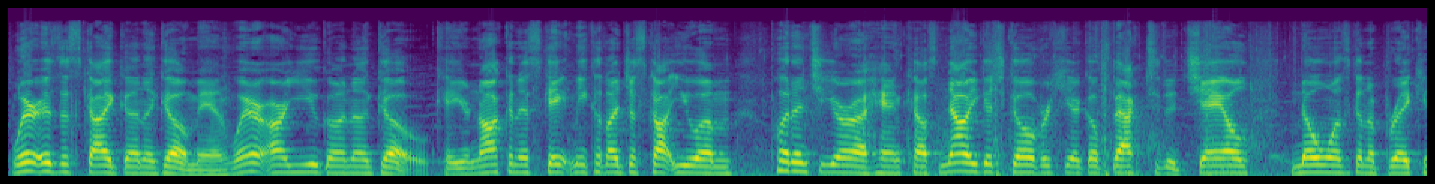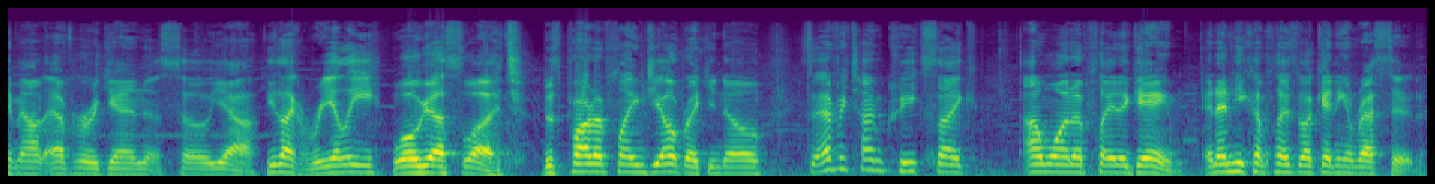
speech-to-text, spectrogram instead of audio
Where is this guy gonna go, man? Where are you gonna go? Okay, you're not gonna escape me because I just got you um put into your uh, handcuffs. Now you get to go over here, go back to the jail. No one's gonna break him out ever again. So yeah. He's like, really? Well, guess what? This part of playing jailbreak, you know. So every time Kreek's like, I want to play the game. And then he complains about getting arrested.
